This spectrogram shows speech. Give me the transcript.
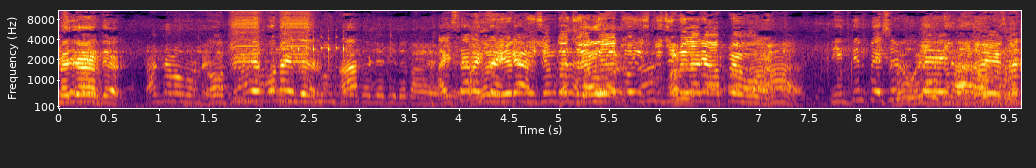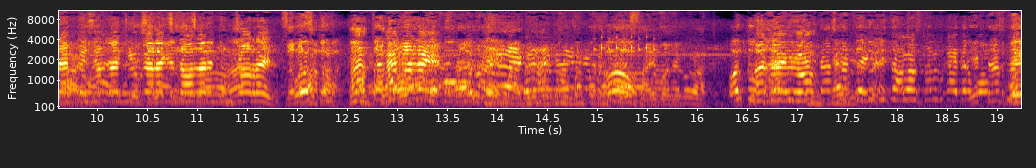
पेशेंट है। इधर। इधर हाँ? ऐसा रहता है क्या? पेशेंट का तो इसकी ज़िम्मेदारी आप पे होगी। तीन तीन पेशेंट एखाद्या पेशंट का जीव गेला की जबाबदारी तुमच्यावर राहील हा? हे?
